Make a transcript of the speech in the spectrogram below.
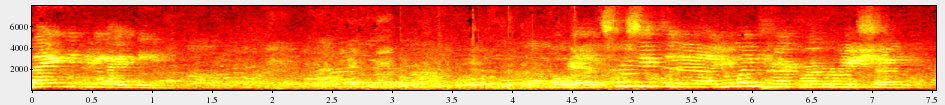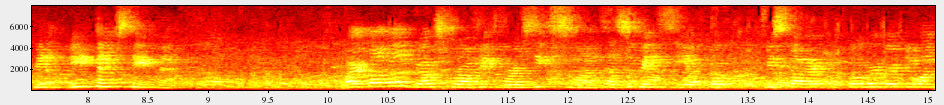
93, I mean. Okay, let's proceed to the Human Care Corporation income statement. Our total gross profit for six months, as you can see, we start October 31,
